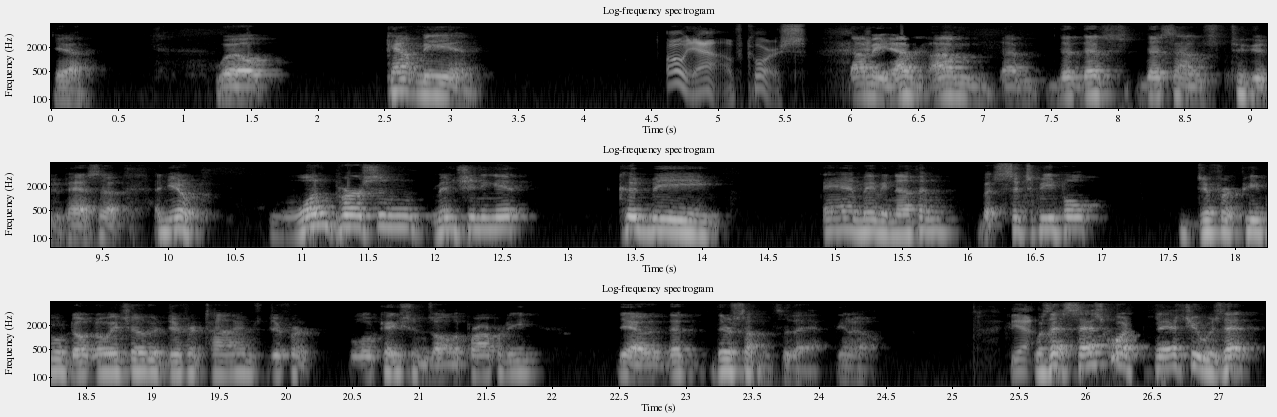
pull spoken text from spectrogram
yeah? Well, count me in. Oh, yeah, of course. I mean, I'm, I'm, I'm that, that's that sounds too good to pass up. And you know, one person mentioning it could be, and maybe nothing, but six people, different people don't know each other, different times, different locations on the property. Yeah, that there's something to that. You know, Yeah. was that Sasquatch statue? Was that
